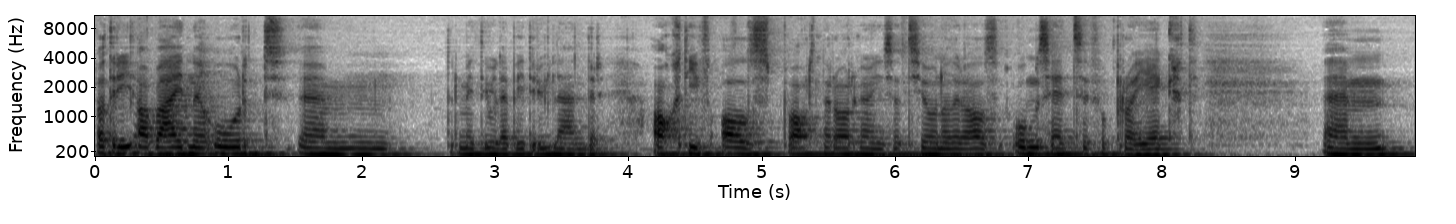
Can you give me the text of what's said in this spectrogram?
oder an beiden Orten ähm, mittlerweile bei drei Ländern, aktiv als Partnerorganisation oder als Umsetzer von Projekten. Ähm,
